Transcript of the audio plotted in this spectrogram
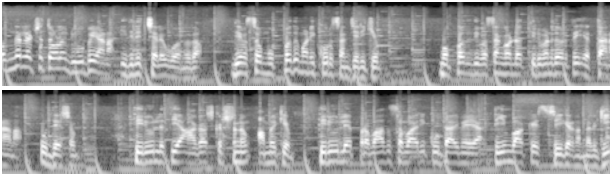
ഒന്നര ലക്ഷത്തോളം രൂപയാണ് ഇതിന് ചെലവ് വന്നത്. ദിവസം മുപ്പത് മണിക്കൂർ സഞ്ചരിക്കും. മുപ്പത് ദിവസം കൊണ്ട് തിരുവനന്തപുരത്ത് എത്താനാണ് ഉദ്ദേശം. തിരൂരിലെത്തിയ ആകാശ് കൃഷ്ണനും അമ്മയ്ക്കും തിരൂരിലെ പ്രഭാത സവാരി കൂട്ടായ്മയായ ടീം വാക്കേഴ്സ് സ്വീകരണം നൽകി.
